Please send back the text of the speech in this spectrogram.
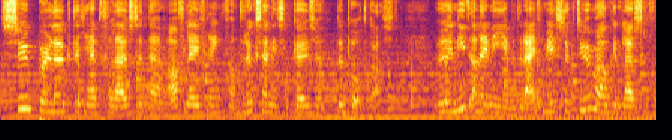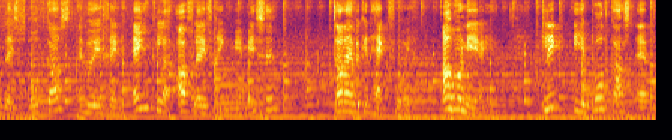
Super leuk dat je hebt geluisterd naar een aflevering van Druk zijn is een keuze, de podcast. Wil je niet alleen in je bedrijf meer structuur, maar ook in het luisteren van deze podcast en wil je geen enkele aflevering meer missen? Dan heb ik een hack voor je. Abonneer je. Klik in je podcast-app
